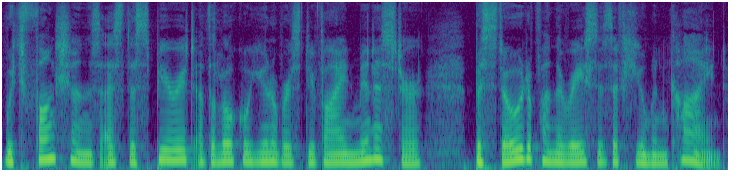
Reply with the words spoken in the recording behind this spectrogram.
which functions as the spirit of the local universe divine minister bestowed upon the races of humankind.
